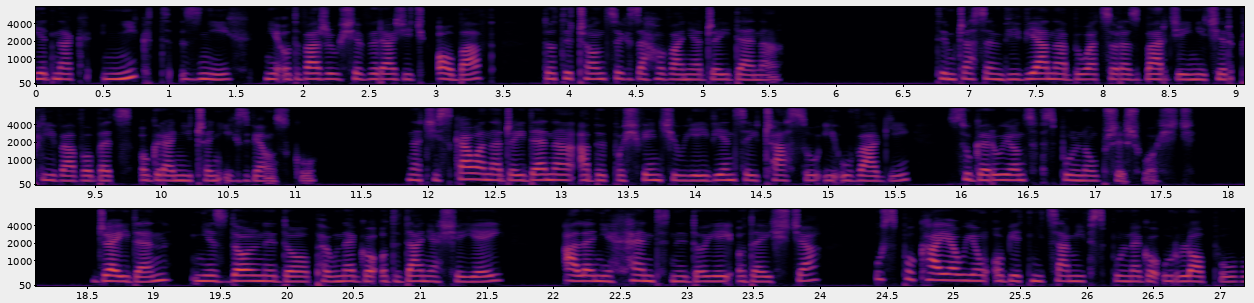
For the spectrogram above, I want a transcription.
Jednak nikt z nich nie odważył się wyrazić obaw dotyczących zachowania Jadena. Tymczasem Viviana była coraz bardziej niecierpliwa wobec ograniczeń ich związku. Naciskała na Jadena, aby poświęcił jej więcej czasu i uwagi, sugerując wspólną przyszłość. Jaden, niezdolny do pełnego oddania się jej, ale niechętny do jej odejścia, uspokajał ją obietnicami wspólnego urlopu,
